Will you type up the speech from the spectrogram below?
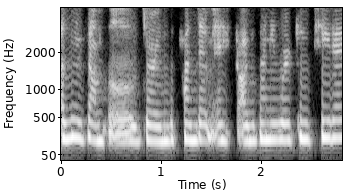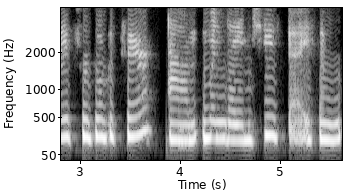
as an example, during the pandemic, I was only working two days for Blogosphere, um, Monday and Tuesday. So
